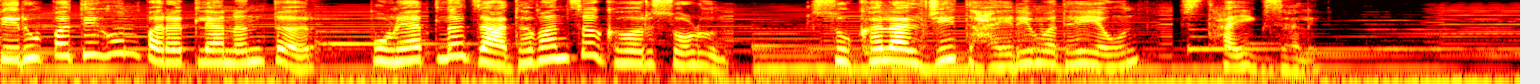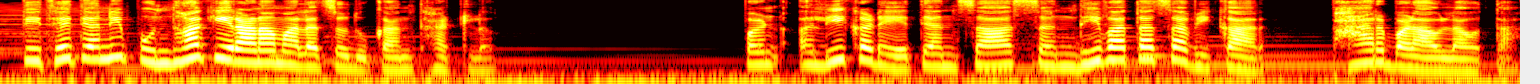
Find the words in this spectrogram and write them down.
तिरुपतीहून परतल्यानंतर पुण्यातलं जाधवांचं घर सोडून सुखलालजी धायरीमध्ये येऊन स्थायिक झाले. तिथे त्यांनी पुन्हा किराणा मालाचं दुकान थाटलं. पण अलीकडे त्यांचा संधिवाताचा विकार फार बळावला होता.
